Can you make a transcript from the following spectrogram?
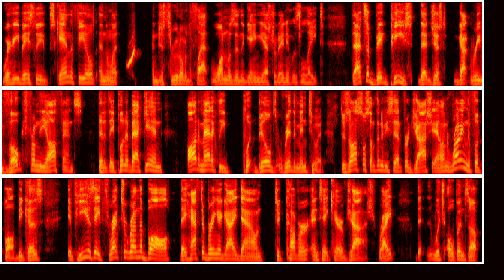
where he basically scanned the field and then went and just threw it over the flat. One was in the game yesterday and it was late. That's a big piece that just got revoked from the offense. That if they put it back in, automatically put builds rhythm into it. There's also something to be said for Josh Allen running the football because if he is a threat to run the ball, they have to bring a guy down to cover and take care of Josh, right? Th- which opens up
